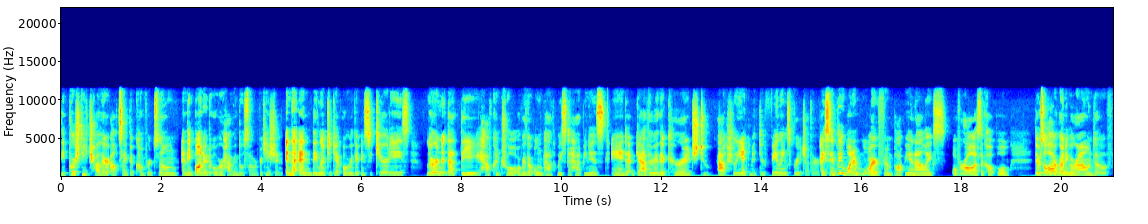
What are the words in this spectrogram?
they pushed each other outside their comfort zone, and they bonded over having those summer vacations. In the end, they learned to get over their insecurities, learn that they have control over their own pathways to happiness, and gather the courage to actually admit their feelings for each other. I simply wanted more from Poppy and Alex overall as a couple. There's a lot of running around of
